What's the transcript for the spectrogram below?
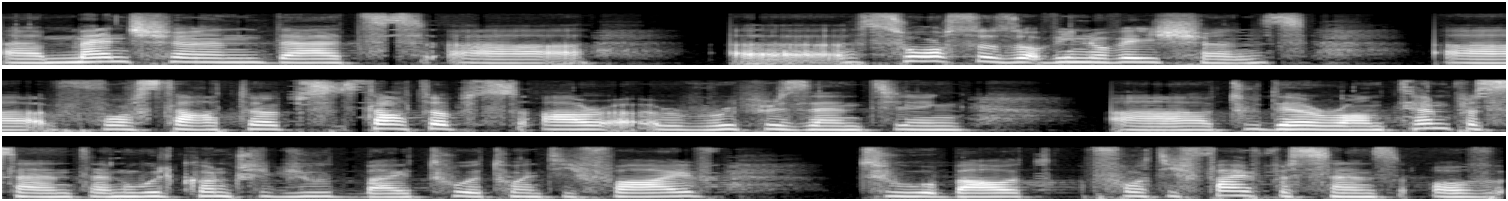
uh, mentioned that uh, uh, sources of innovations uh, for startups, startups are representing today around 10% and will contribute by 2025 to about 45% of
